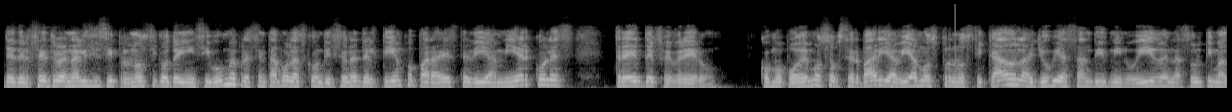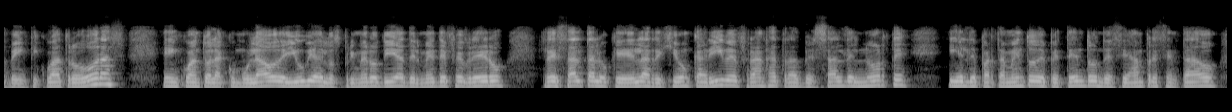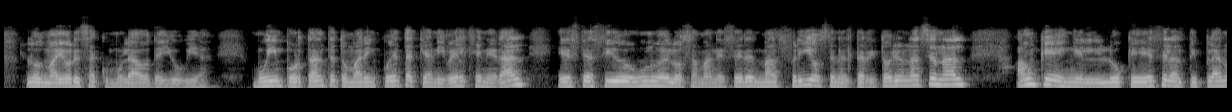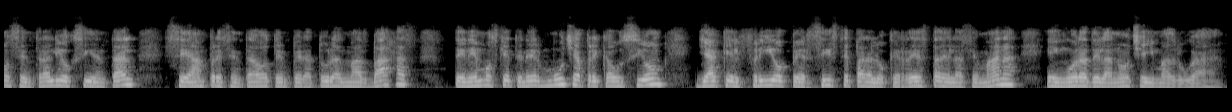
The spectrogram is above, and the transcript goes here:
Desde el Centro de Análisis y Pronóstico de INSIBUME presentamos las condiciones del tiempo para este día miércoles 3 de febrero. Como podemos observar y habíamos pronosticado, las lluvias han disminuido en las últimas 24 horas. En cuanto al acumulado de lluvia de los primeros días del mes de febrero, resalta lo que es la región Caribe, franja transversal del norte y el departamento de Petén, donde se han presentado los mayores acumulados de lluvia. Muy importante tomar en cuenta que a nivel general, este ha sido uno de los amaneceres más fríos en el territorio nacional aunque en lo que es el altiplano central y occidental se han presentado temperaturas más bajas, tenemos que tener mucha precaución ya que el frío persiste para lo que resta de la semana en horas de la noche y madrugada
